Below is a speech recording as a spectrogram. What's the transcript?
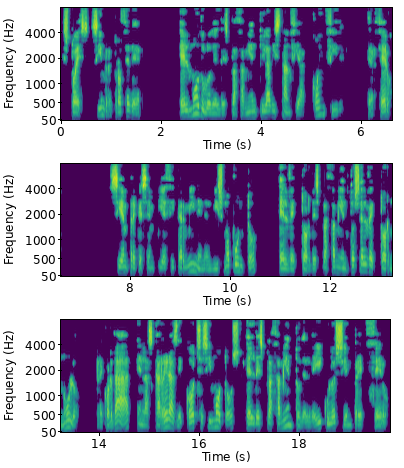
esto es, sin retroceder, el módulo del desplazamiento y la distancia coinciden. Tercero, siempre que se empiece y termine en el mismo punto, el vector desplazamiento es el vector nulo. Recordad, en las carreras de coches y motos, el desplazamiento del vehículo es siempre cero,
